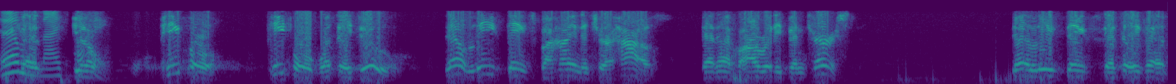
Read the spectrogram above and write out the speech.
And that because, was a nice you know, bike. people people what they do, they'll leave things behind at your house that have already been cursed. They'll leave things that they've had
